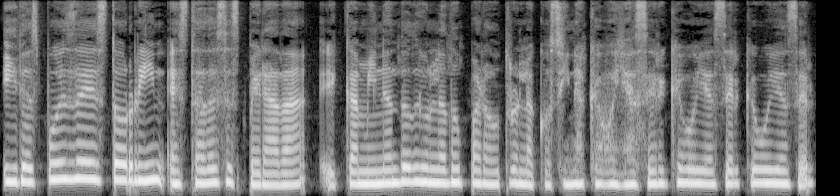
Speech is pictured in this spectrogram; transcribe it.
Y después de esto, Rin está desesperada, eh, caminando de un lado para otro en la cocina. ¿Qué voy a hacer? ¿Qué voy a hacer? ¿Qué voy a hacer?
